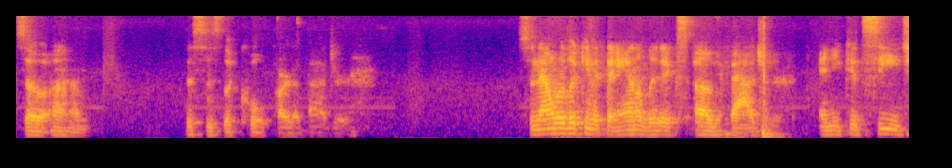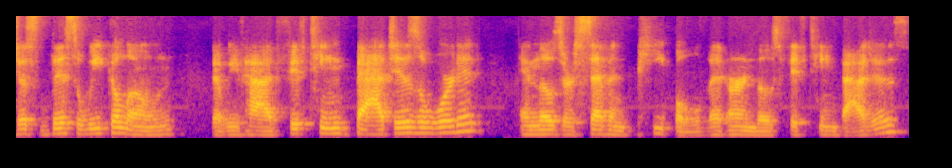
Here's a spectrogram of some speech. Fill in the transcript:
So um, this is the cool part of Badgr. So now we're looking at the analytics of Badgr. And you could see just this week alone that we've had 15 badges awarded. And those are seven people that earned those 15 badges.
